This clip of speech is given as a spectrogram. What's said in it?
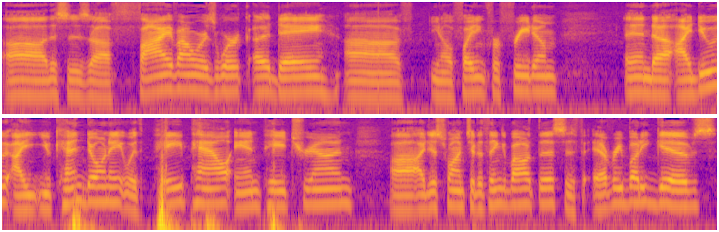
Uh, this is uh, five hours work a day. Uh, you know, fighting for freedom, and uh, I do. I you can donate with PayPal and Patreon. Uh, I just want you to think about this. If everybody gives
